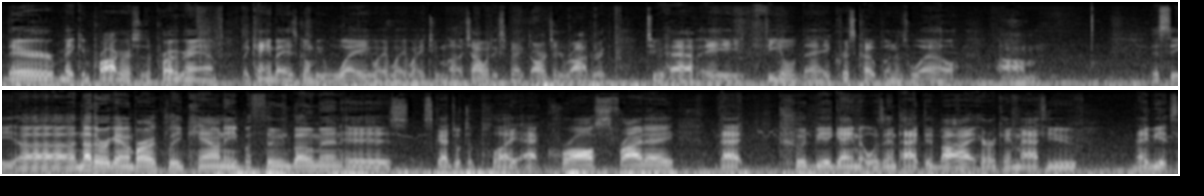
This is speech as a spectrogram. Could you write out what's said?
they're making progress as a program. The Cane Bay is going to be way, way, way, way too much. I would expect RJ Roderick to have a field day, Chris Copeland as well. Um, let's see. Uh, another game in Berkeley County, Bethune Bowman is scheduled to play at Cross Friday. That could be a game that was impacted by Hurricane Matthew. Maybe it's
